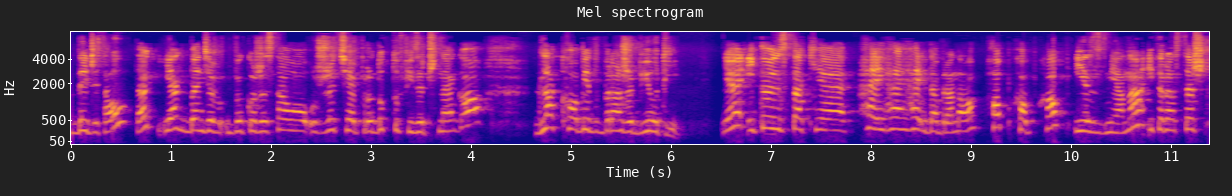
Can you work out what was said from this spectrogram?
digital, tak? jak będzie wykorzystało użycie produktu fizycznego dla kobiet w branży beauty. Nie? I to jest takie hej, hej, hej, dobra, no hop, hop, hop jest zmiana. I teraz też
